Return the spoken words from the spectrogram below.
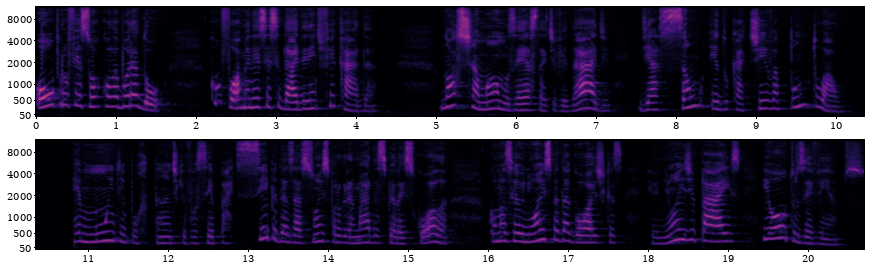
ou professor colaborador, conforme a necessidade identificada. Nós chamamos esta atividade de ação educativa pontual. É muito importante que você participe das ações programadas pela escola como as reuniões pedagógicas, reuniões de pais e outros eventos.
